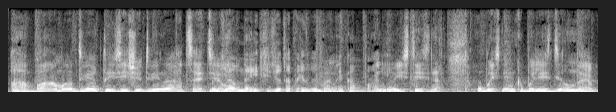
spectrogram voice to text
Обама 2012. Ну, явно речь идет о предвыборной кампании. Ну, естественно. Оба снимка были сделаны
